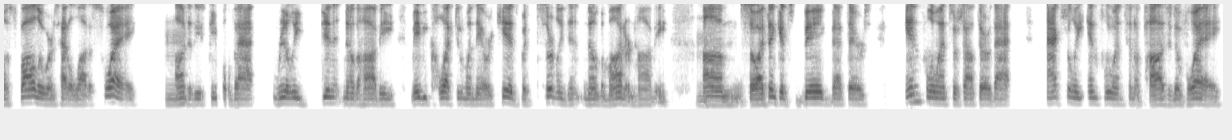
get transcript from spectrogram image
most followers had a lot of sway Mm. onto these people that really didn't know the hobby, maybe collected when they were kids, but certainly didn't know the modern hobby. Mm. Um, so I think it's big that there's influencers out there that actually influence in a positive way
